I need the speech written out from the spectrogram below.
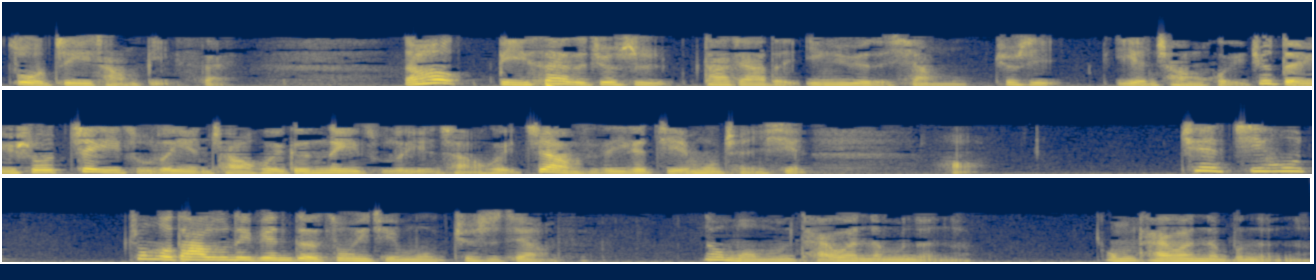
做这一场比赛。然后比赛的就是大家的音乐的项目，就是演唱会，就等于说这一组的演唱会跟那一组的演唱会这样子的一个节目呈现。好，现在几乎。中国大陆那边的综艺节目就是这样子，那么我们台湾能不能呢？我们台湾能不能呢？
